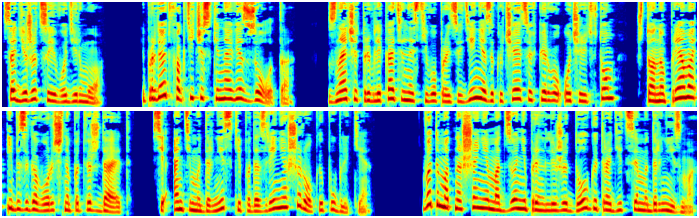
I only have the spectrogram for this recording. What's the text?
содержится его дерьмо, и продает фактически на вес золота, Значит, привлекательность его произведения заключается в первую очередь в том, что оно прямо и безоговорочно подтверждает все антимодернистские подозрения широкой публики. В этом отношении Мадзони принадлежит долгой традиции модернизма,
